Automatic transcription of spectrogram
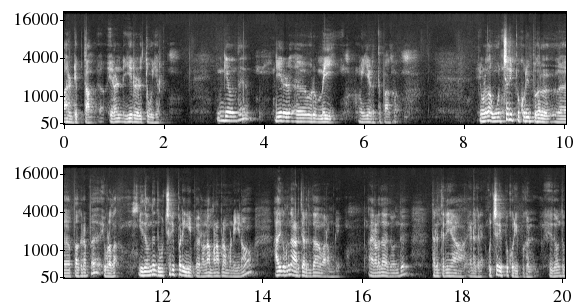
ஆறு டிப்தாங் இரண்டு ஈரெழுத்து உயிர். இங்கே வந்து ஈரெழு ஒரு மெய் மெய் எடுத்து பார்க்குறோம் இவ்வளோ தான் உச்சரிப்பு குறிப்புகள் பார்க்குறப்ப இவ்வளோ தான் இதை வந்து இந்த உச்சரிப்பை நீங்கள் இப்போ நல்லா மனப்படம் பண்ணிக்கணும். அதுக்கப்புறம் தான் அடுத்தடுத்து தான் வர முடியும். அதனால தான் இது வந்து தனித்தனியாக எடுக்கிறேன். உச்சரிப்பு குறிப்புகள். இது வந்து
